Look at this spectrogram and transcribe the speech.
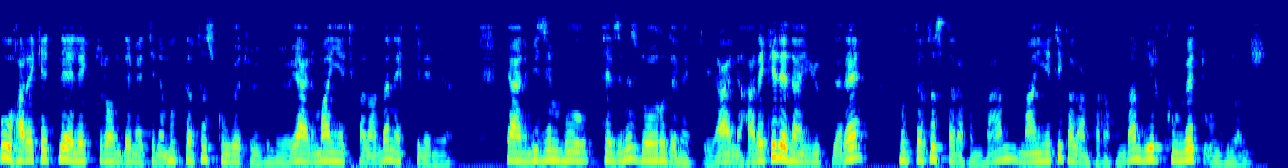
Bu hareketli elektron demetine mıknatıs kuvvet uyguluyor. Yani manyetik alandan etkileniyor. Yani bizim bu tezimiz doğru demek ki. Yani hareket eden yüklere mıknatıs tarafından, manyetik alan tarafından bir kuvvet uygulanır.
